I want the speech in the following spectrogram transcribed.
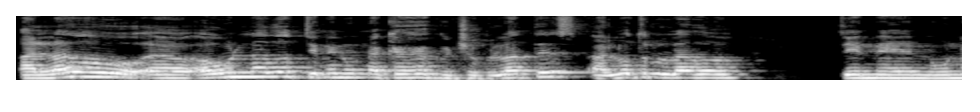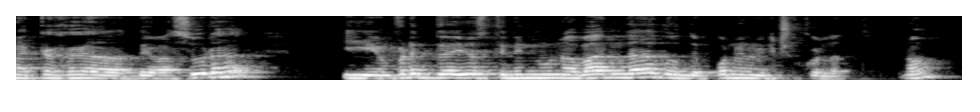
al lado, a, un lado tienen una caja con chocolates, al otro lado tienen una caja de basura y enfrente de ellos tienen una banda donde ponen el chocolate, ¿no?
